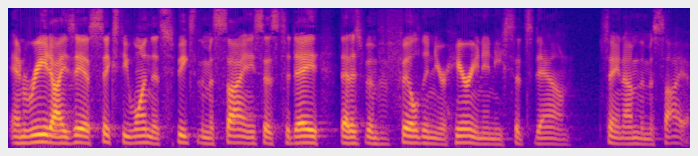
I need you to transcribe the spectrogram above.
and read Isaiah 61 that speaks of the Messiah. And he says, Today that has been fulfilled in your hearing. And he sits down, saying, I'm the Messiah.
